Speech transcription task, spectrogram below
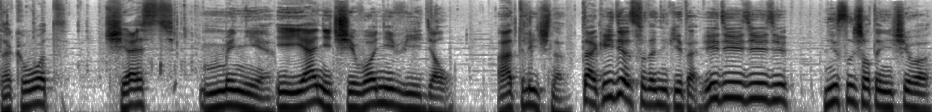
Так вот, часть мне. И я ничего не видел. Отлично. Так, иди отсюда, Никита. Иди, иди, иди. Не слышал ты ничего.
